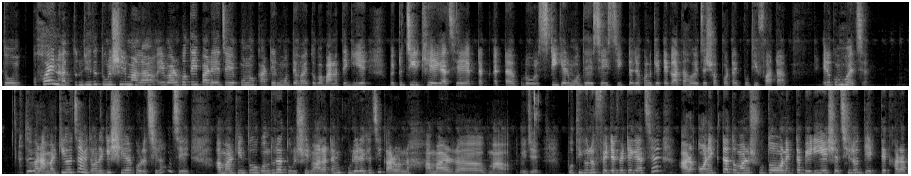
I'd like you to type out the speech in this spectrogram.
তো হয় না যেহেতু তুলসীর মালা এবার হতেই পারে যে কোনো কাঠের মধ্যে হয়তো বা বানাতে গিয়ে একটু চির খেয়ে গেছে, একটা একটা পুরো স্টিকের মধ্যে, সেই স্টিকটা যখন কেটে গাঁথা হয়েছে সব কটাই পুঁথি ফাটা, এরকম হয়েছে। তো এবার আমার কি হয়েছে, আমি তোমাদেরকে শেয়ার করেছিলাম যে আমার কিন্তু বন্ধুরা তুলসীর মালাটা আমি খুলে রেখেছি, কারণ আমার মা- ওই যে পুঁথিগুলো ফেটে ফেটে গেছে আর অনেকটা তোমার সুতো অনেকটা বেরিয়ে এসেছিল, দেখতে খারাপ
